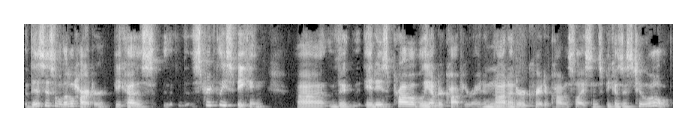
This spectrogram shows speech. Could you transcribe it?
this is a little harder because, strictly speaking, uh, the, it is probably under copyright and not under a Creative Commons license because it's too old.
